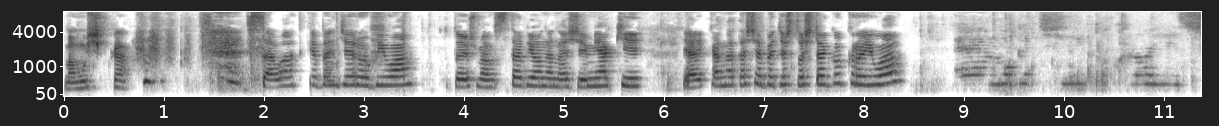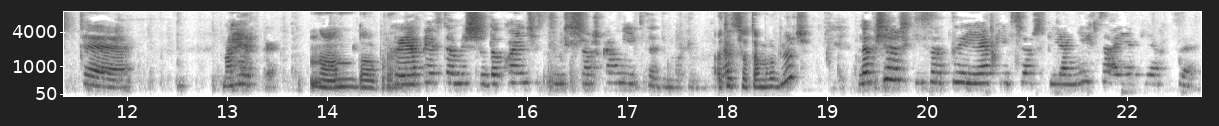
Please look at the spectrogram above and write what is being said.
mamuśka sałatkę będzie robiła. To już mam wstawione na ziemniaki, jajka. Natasia, będziesz coś tego kroiła? E, mogę ci pokroić te marchewkę. No, dobra. To ja pierw tam jeszcze dokończę z tymi książkami i wtedy możemy. A ty co tam robisz? No książki sortuję, jakie książki ja nie chcę, a jakie ja chcę.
